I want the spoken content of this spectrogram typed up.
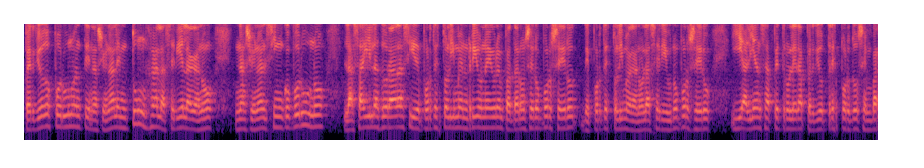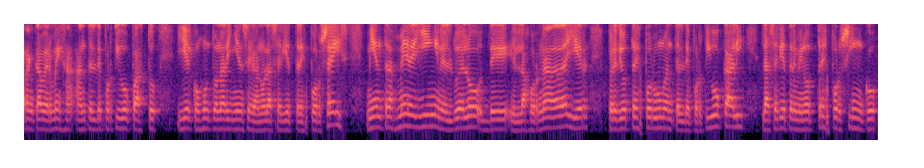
perdió 2 por 1 ante Nacional en Tunja, la serie la ganó Nacional 5 por 1. Las Águilas Doradas y Deportes Tolima en Río Negro empataron 0 por 0. Deportes Tolima ganó la serie 1 por 0 y Alianza Petrolera perdió 3 por 2 en Barranca Bermeja ante el Deportivo Pasto y el conjunto nariñense ganó la serie 3 por 6, mientras Medellín en el duelo de la jornada de ayer perdió 3 por 1 ante el Deportivo Cali. La serie terminó 3 por 5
